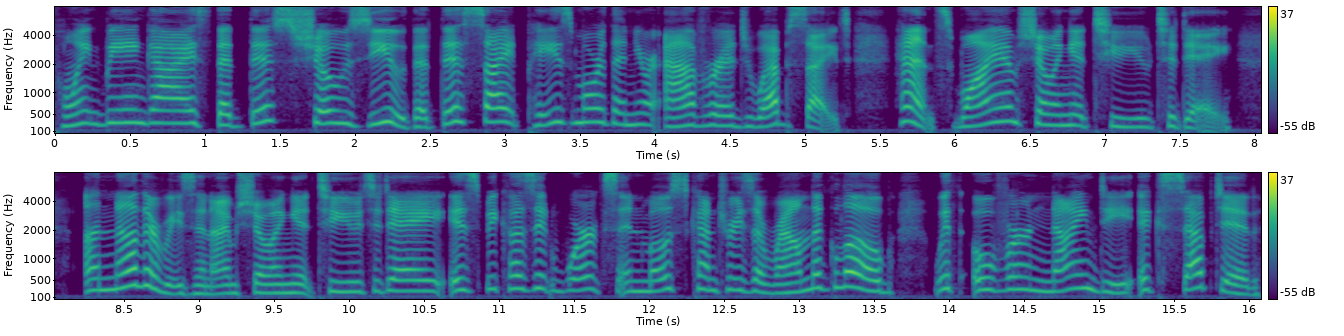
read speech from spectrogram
Point being, guys, that this shows you that this site pays more than your average website, hence why I'm showing it to you today. Another reason I'm showing it to you today is because it works in most countries around the globe with over 90 accepted.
